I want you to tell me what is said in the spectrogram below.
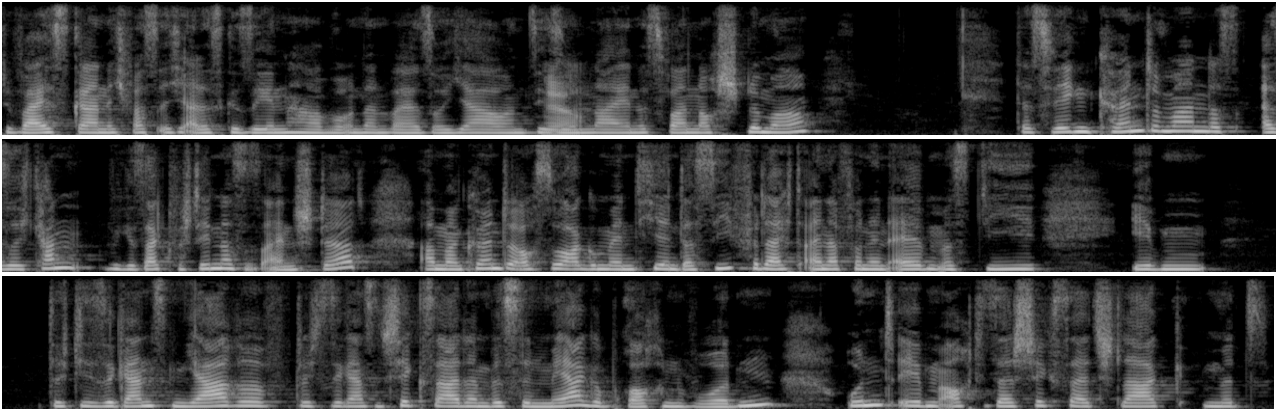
du weißt gar nicht, was ich alles gesehen habe. Und dann war er so, ja, und sie ja. so, nein, es war noch schlimmer. Deswegen könnte man das, also ich kann, wie gesagt, verstehen, dass es einen stört, aber man könnte auch so argumentieren, dass sie vielleicht einer von den Elben ist, die eben durch diese ganzen Jahre, durch diese ganzen Schicksale ein bisschen mehr gebrochen wurden und eben auch dieser Schicksalsschlag mit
